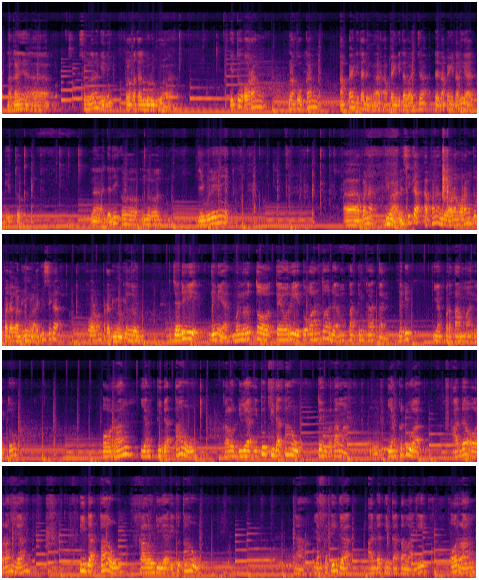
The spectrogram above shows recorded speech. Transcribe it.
makanya eh, sebenarnya gini kalau kata guru gua itu orang melakukan apa yang kita dengar apa yang kita baca dan apa yang kita lihat gitu nah jadi kalau menurut Jimli ini eh, apa nak gimana sih kak? Apa nak biar orang-orang tuh pada nggak bingung lagi sih kak? Kok orang pada bingung gitu? Eh, jadi gini ya menurut to- teori itu orang tuh ada empat tingkatan. Jadi yang pertama itu orang yang tidak tahu kalau dia itu tidak tahu itu yang pertama. Hmm. yang kedua ada orang yang tidak tahu kalau dia itu tahu nah yang ketiga ada tingkatan lagi orang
